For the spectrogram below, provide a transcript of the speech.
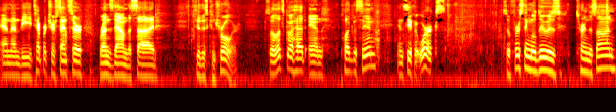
and then the temperature sensor runs down the side to this controller. So let's go ahead and plug this in and see if it works. So first thing we'll do is turn this on.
